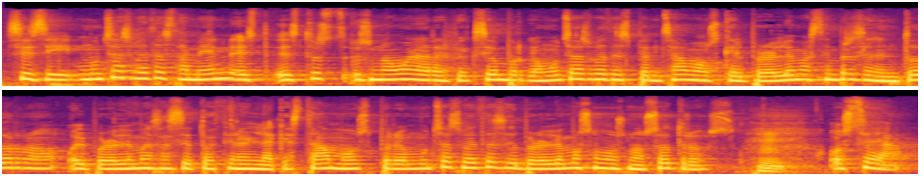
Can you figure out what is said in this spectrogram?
Sí, sí, muchas veces también, est- esto es una buena reflexión, porque muchas veces pensamos que el problema siempre es el entorno o el problema es la situación en la que estamos, pero muchas veces el problema somos nosotros. Hmm. O sea,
